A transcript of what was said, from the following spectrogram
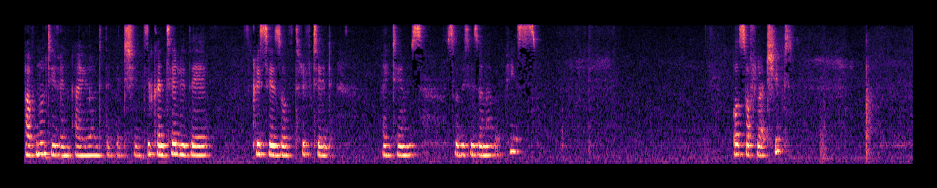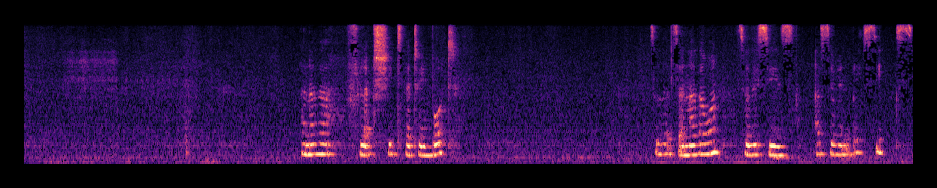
I've not even ironed the bed sheets you can tell with the creases of thrifted items. So this is another piece also flat sheet. Another flat sheet that I bought. So that's another one. So this is a 7 by 6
